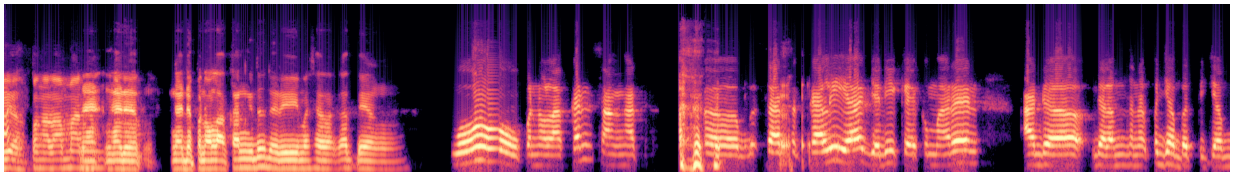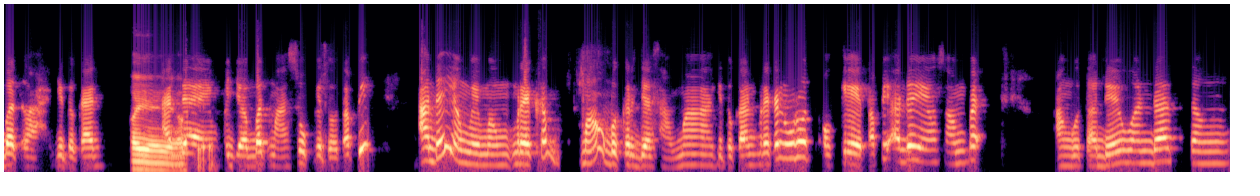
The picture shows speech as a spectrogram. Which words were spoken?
Iya, pengalaman. Nggak ada nggak ada penolakan gitu dari masyarakat yang. Wow, penolakan sangat uh, besar sekali ya. Jadi kayak kemarin ada dalam pejabat-pejabat lah gitu kan. Oh iya. iya ada okay. yang pejabat masuk gitu. Tapi ada yang memang mereka mau bekerja sama gitu kan. Mereka nurut, oke. Okay. Tapi ada yang sampai anggota dewan datang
